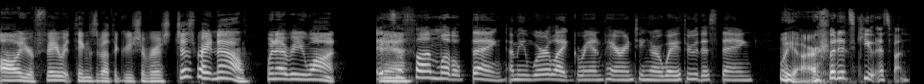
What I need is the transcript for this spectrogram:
all your favorite things about the Grishaverse just right now, whenever you want. It's Yeah. a fun little thing. I mean, we're like grandparenting our way through this thing, We are. but it's cute and it's fun.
